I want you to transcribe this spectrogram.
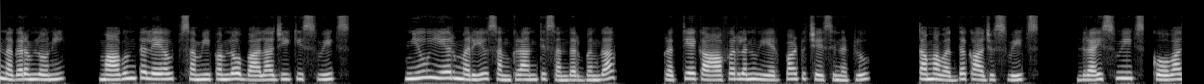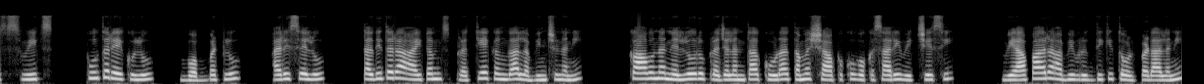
నగరంలోని మాగుంట లేఅవుట్ సమీపంలో బాలాజీకి స్వీట్స్ న్యూ ఇయర్ మరియు సంక్రాంతి సందర్భంగా ప్రత్యేక ఆఫర్లను ఏర్పాటు చేసినట్లు తమ వద్ద kaju sweets dry sweets khoa sweets పూతరేకులు బొబ్బట్లు అరిసెలు తదితర ఐటమ్స్ ప్రత్యేకంగా లభించునని కావున నెల్లూరు ప్రజలంతా కూడా తమ షాపుకు ఒకసారి విచ్చేసి వ్యాపార అభివృద్ధికి తోడ్పడాలని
